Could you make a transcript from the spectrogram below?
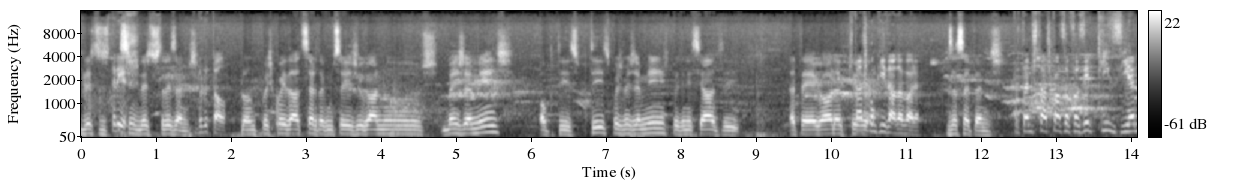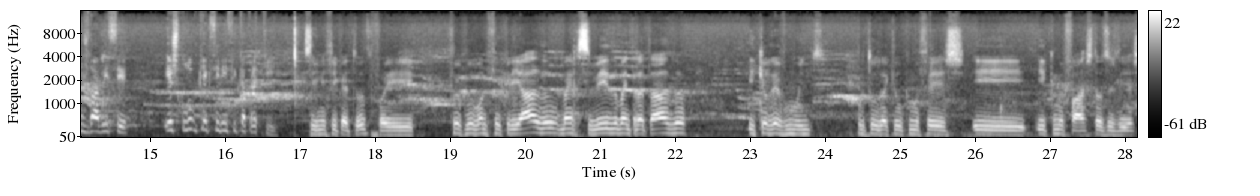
desde, os- Três. sim, desde os 3 anos. Brutal. Pronto, depois com a idade certa comecei a jogar nos Benjamins, ou Petis, Petis, depois Benjamins, depois iniciados e até agora que Estás com que idade agora? 17 anos. Portanto, estás quase a fazer 15 anos da ABC. Este clube, o que é que significa para ti? Significa tudo, foi, foi o clube onde fui criado, bem recebido, bem tratado e que eu devo muito por tudo aquilo que me fez e, e que me faz todos os dias.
